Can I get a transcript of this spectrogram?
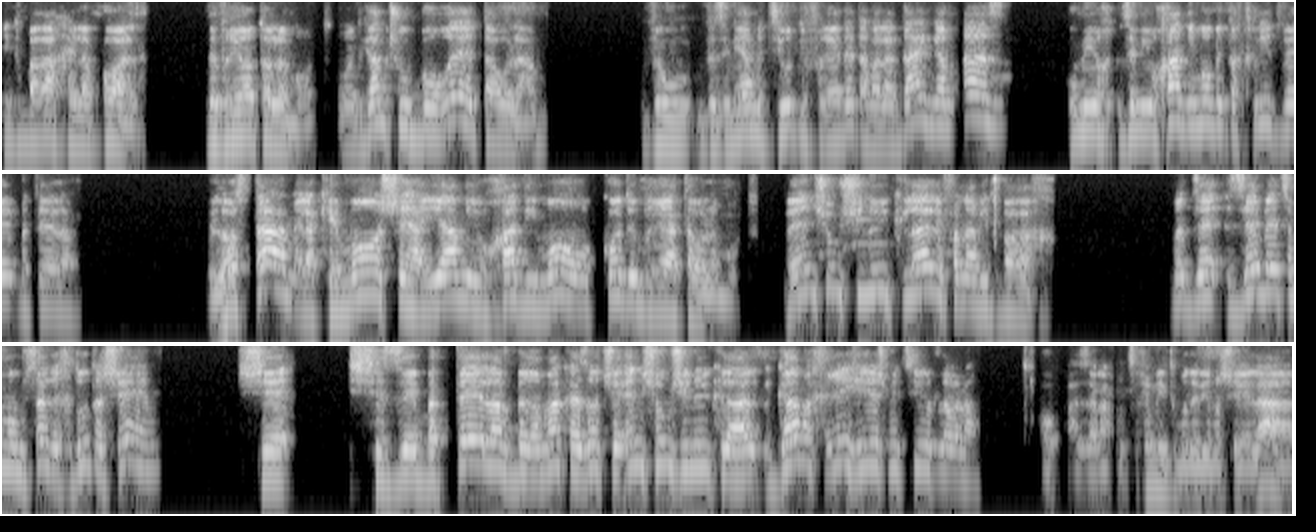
יתברך אל הפועל. בבריאות עולמות. זאת אומרת, גם כשהוא בורא את העולם, והוא, וזה נהיה מציאות נפרדת, אבל עדיין גם אז מיוח, זה מיוחד עמו בתכלית ובטל אליו. ולא סתם, אלא כמו שהיה מיוחד עמו קודם בריאת העולמות. ואין שום שינוי כלל לפניו יתברך. זאת אומרת, זה, זה בעצם המושג אחדות השם, ש, שזה בטל אליו ברמה כזאת שאין שום שינוי כלל, גם אחרי שיש מציאות לעולם. או, אז אנחנו צריכים להתמודד עם השאלה,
